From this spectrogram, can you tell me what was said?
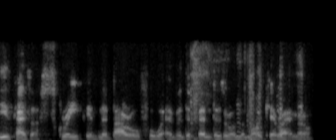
These guys are scraping the barrel for whatever defenders are on the market right now.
